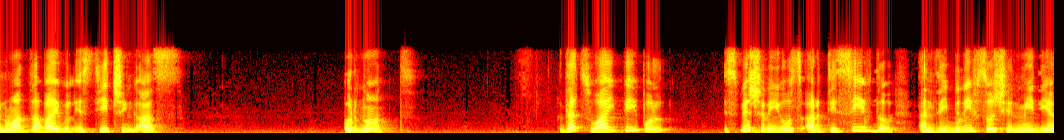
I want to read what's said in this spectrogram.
in what the Bible is teaching us or not? That's why people, especially youth, are deceived and they believe social media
